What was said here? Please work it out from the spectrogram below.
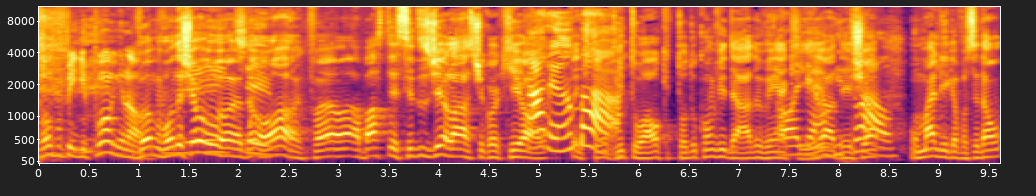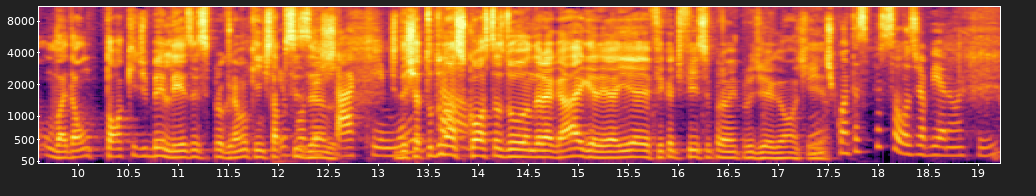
Vamos pro ping-pong, não? Vamos, vamos deixar o. Gente. Ó, foi abastecidos de elástico aqui, ó. Caramba! A gente tem um ritual que todo convidado vem Olha, aqui, ó. um deixa ritual. uma liga. Você dá um, vai dar um toque de beleza esse programa que a gente tá Eu vou precisando. deixar aqui a gente muita- deixa tudo nas costas do André Geiger e aí é, fica difícil pra mim, pro Diegão aqui. Gente, quantas pessoas já vieram aqui?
